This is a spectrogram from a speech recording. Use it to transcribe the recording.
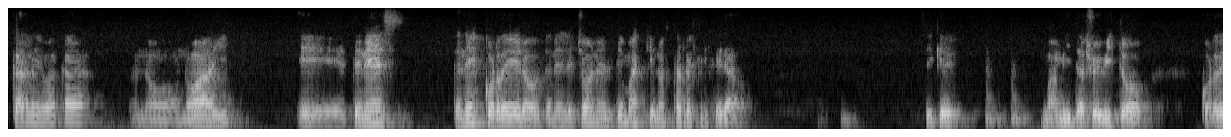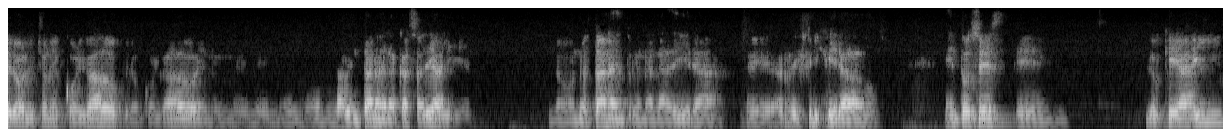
carne de vaca no, no hay. Eh, tenés, tenés cordero, tenés lechón, el tema es que no está refrigerado. Así que, mamita, yo he visto cordero lechones colgados, pero colgados en, la ventana de la casa de alguien. No, no están adentro de una ladera eh, refrigerados. Entonces, eh, lo que hay,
